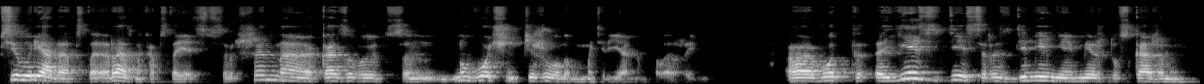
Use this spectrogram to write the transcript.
в силу ряда обсто... разных обстоятельств совершенно оказываются ну, в очень тяжелом материальном положении. А вот есть здесь разделение между, скажем,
